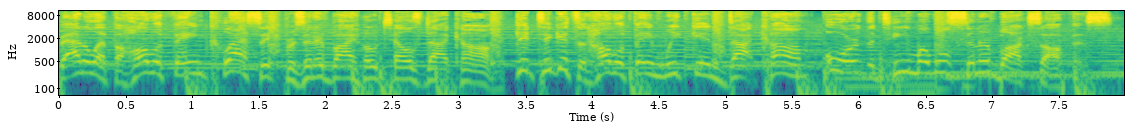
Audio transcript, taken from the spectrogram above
battle at the Hall of Fame Classic presented by Hotels.com. Get tickets at HallOfFameWeekend.com or the T Mobile Center box office.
